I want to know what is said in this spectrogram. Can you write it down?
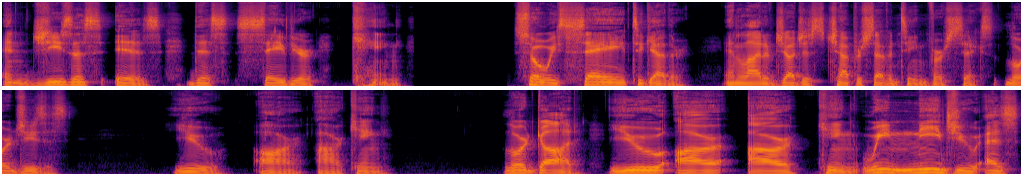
And Jesus is this Savior King. So we say together, in light of Judges chapter 17, verse 6, Lord Jesus, you are our King. Lord God, you are our King. We need you as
